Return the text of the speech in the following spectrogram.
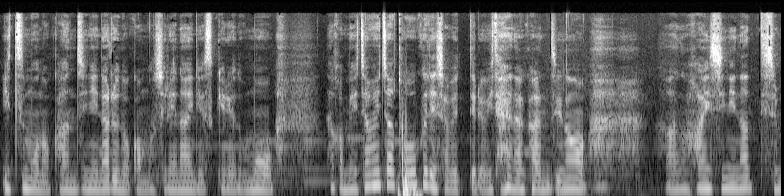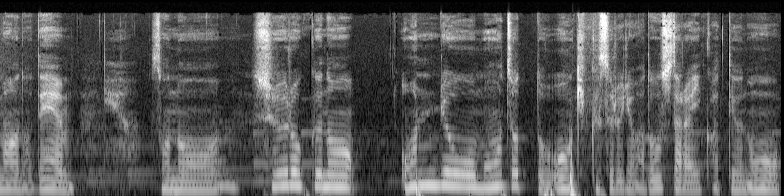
いつもの感じになるのかもしれないですけれどもなんかめちゃめちゃ遠くで喋ってるみたいな感じのあの配信になってしまうのでその収録の音量をもうちょっと大きくするにはどうしたらいいかっていうのを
